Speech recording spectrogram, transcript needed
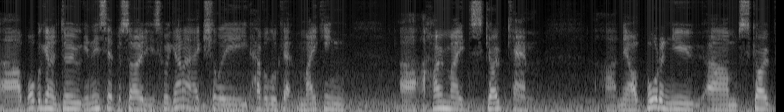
Uh, what we're going to do in this episode is we're going to actually have a look at making uh, a homemade scope cam. Uh, now I've bought a new um, scope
